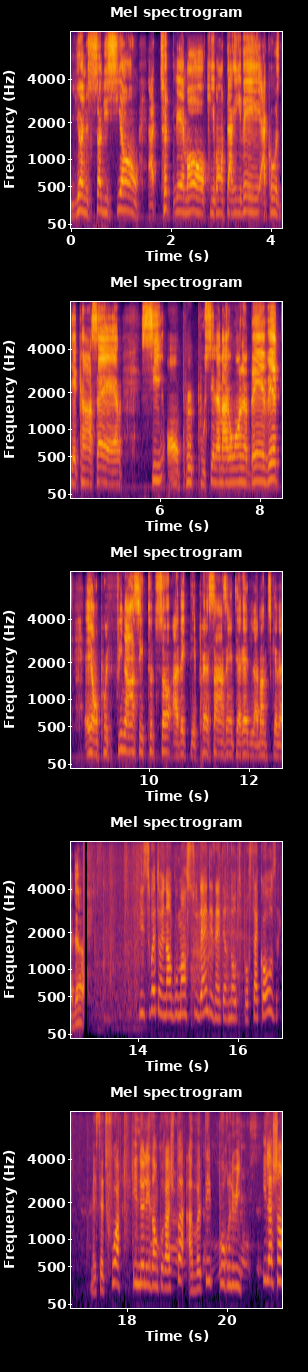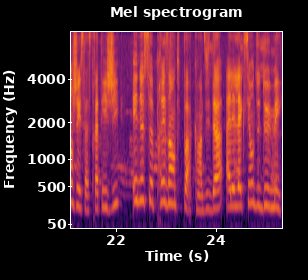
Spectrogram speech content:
il y a une solution à toutes les morts qui vont arriver à cause des cancers si on peut pousser la marijuana bien vite et on peut financer tout ça avec des prêts sans intérêt de la Banque du Canada. Il souhaite un engouement soudain des internautes pour sa cause, mais cette fois, il ne les encourage pas à voter pour lui. Il a changé sa stratégie et ne se présente pas candidat à l'élection du 2 mai.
